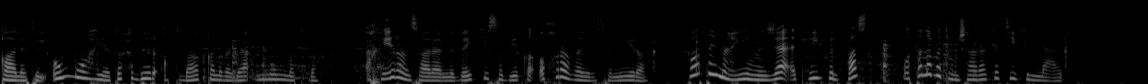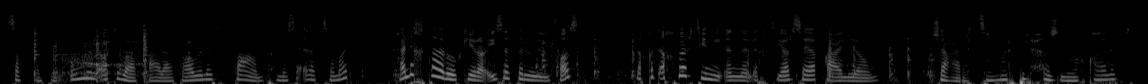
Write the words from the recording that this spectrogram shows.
قالت الأم وهي تحضر أطباق الغداء من المطبخ. أخيرا صار لديك صديقة أخرى غير سميرة. فاطمة هي من جاءت لي في الفصل وطلبت مشاركتي في اللعب. صفت الأم الأطباق على طاولة الطعام ثم سألت سمر هل اختاروك رئيسة للفصل؟ لقد أخبرتني أن الاختيار سيقع اليوم شعرت سمر بالحزن وقالت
